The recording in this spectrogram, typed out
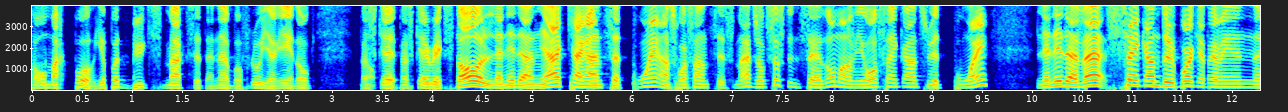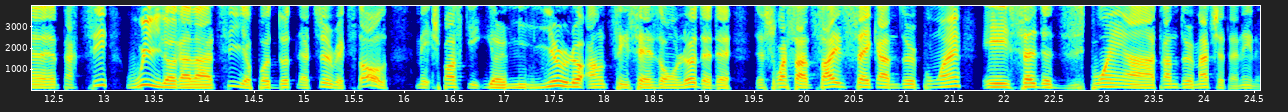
on marque pas. Il n'y a pas de but qui se marque cette année à Buffalo. Il n'y a rien. Donc, parce que parce qu'Eric Stahl, l'année dernière, 47 points en 66 matchs. Donc, ça, c'est une saison d'environ 58 points. L'année d'avant, 52 points en 81 euh, parties. Oui, il a ralenti, il n'y a pas de doute là-dessus, Eric Stahl mais je pense qu'il y a un milieu là, entre ces saisons-là de, de, de, 76, 52 points et celle de 10 points en 32 matchs cette année. Là.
